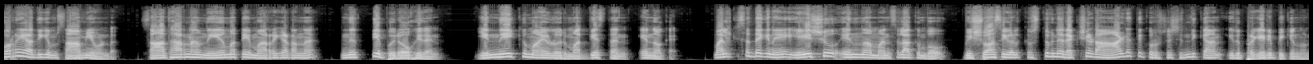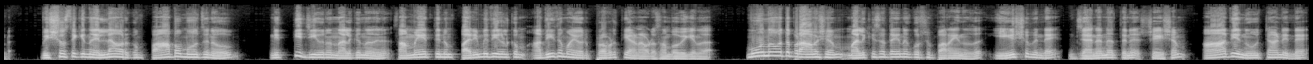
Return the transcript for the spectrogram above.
കുറേയധികം സാമ്യമുണ്ട്. സാധാരണ നിയമത്തെ മറികടന്ന് നിത്യ പുരോഹിതൻ എന്നേക്കുമായുള്ള ഒരു മധ്യസ്ഥൻ എന്നൊക്കെ. മൽക്കിസദ്ദേക്കിനെ യേശു എന്ന് മനസ്സിലാക്കുമ്പോൾ വിശ്വാസികൾ ക്രിസ്തുവിന്റെ രക്ഷയുടെ ആഴത്തെക്കുറിച്ച് ചിന്തിക്കാൻ ഇത് പ്രേരിപ്പിക്കുന്നുണ്ട്. വിശ്വസിക്കുന്ന എല്ലാവർക്കും പാപമോചനവും നിത്യജീവനം നൽകുന്നതിന് സമയത്തിനും പരിമിതികൾക്കും അതീതമായ ഒരു പ്രവൃത്തിയാണ് അവിടെ സംഭവിക്കുന്നത്. മൂന്നാമത്തെ പ്രാവശ്യം മൽക്കിസദ്ദേക്കിനെ കുറിച്ച് പറയുന്നത് യേശുവിന്റെ ജനനത്തിന് ശേഷം ആദ്യ നൂറ്റാണ്ടിന്റെ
